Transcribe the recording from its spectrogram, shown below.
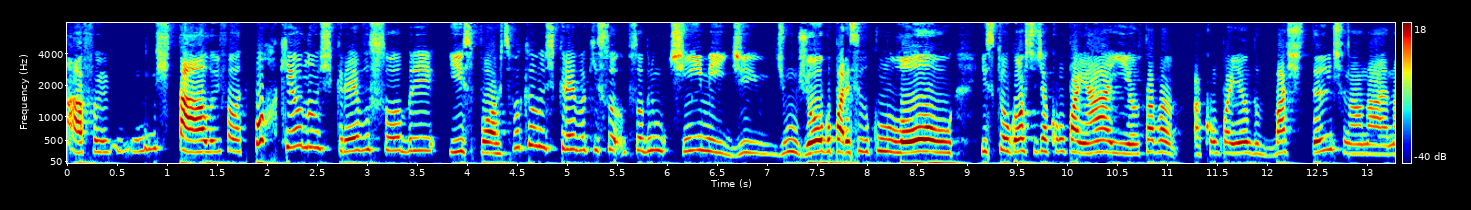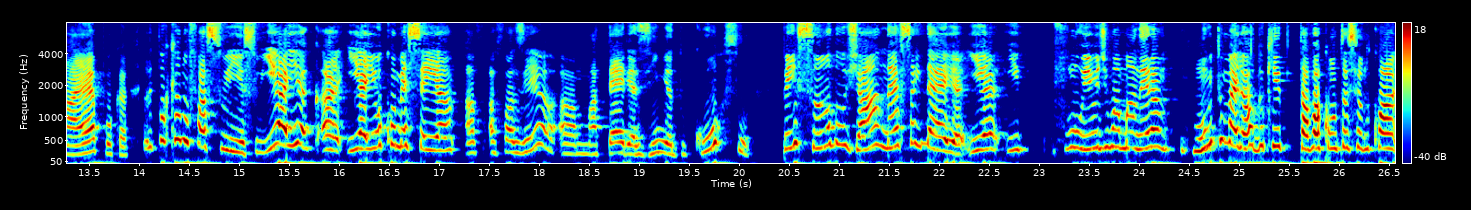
lá, foi um estalo de falar, por que eu não escrevo sobre esportes? Por que eu não escrevo aqui so sobre um time de, de um jogo parecido com o LoL? Isso que eu gosto de acompanhar e eu tava acompanhando bastante na, na, na época. Por que eu não faço isso? E aí, a, e aí eu comecei a, a fazer a matériazinha do curso pensando já nessa ideia. E, e fluiu de uma maneira muito melhor do que estava acontecendo com a,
